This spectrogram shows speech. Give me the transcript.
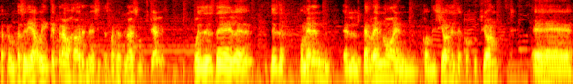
La pregunta sería, oye, ¿qué trabajadores necesitas para hacer naves industriales? Pues desde, desde poner en el terreno en condiciones de construcción, eh,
